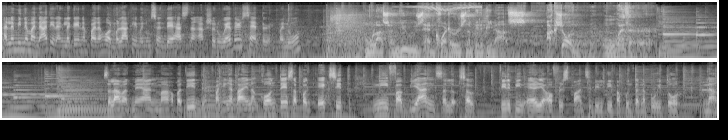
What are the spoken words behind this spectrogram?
Alamin naman natin ang lagay ng panahon mula kay Manu Sandehas ng Action Weather Center. Manu? Mula sa News Headquarters ng Pilipinas. Action Weather. Salamat, Mayan. Mga kapatid, pahinga tayo ng konti sa pag-exit ni Fabian sa, sa Philippine Area of Responsibility. Papunta na po ito ng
